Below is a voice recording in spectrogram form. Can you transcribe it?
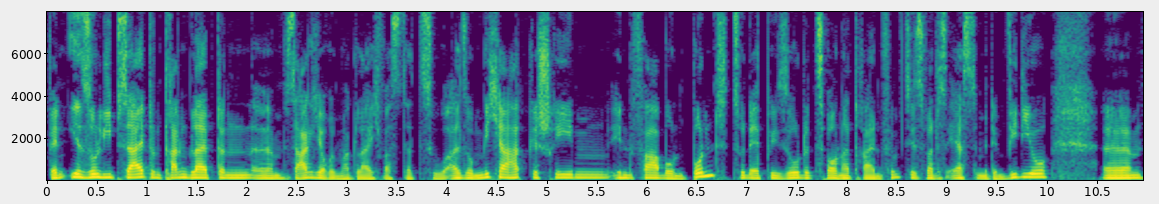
wenn ihr so lieb seid und dran bleibt, dann äh, sage ich auch immer gleich was dazu. Also Micha hat geschrieben in Farbe und Bunt zu der Episode 253. Das war das erste mit dem Video. Ähm,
